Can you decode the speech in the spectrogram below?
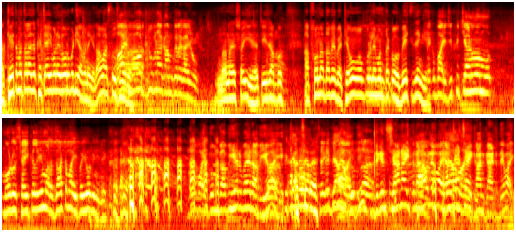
और खेत में चला जो खिंचाई बनेगा और बढ़िया बनेगी ना आवाज़ तो और दुगना काम करेगा यो। ना ना सही है चीज़ आप आप सोना दावे बैठे हो ऊपर पूरे लेमन तक हो बेच देंगे। एक भाई जी पिचानवे मॉडल साइकिल भी मारा जाट भाई पे यो भी नहीं देखा वो भाई गुंगा भी है और बहरा भी है भाई। अच्छा रहे लेकिन सियाना इतना है बोले भाई अच्छा अच्छा ही कान काट दे भाई।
